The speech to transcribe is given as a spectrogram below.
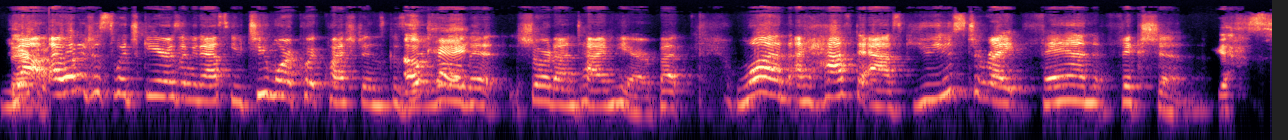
They're yeah, coming. I want to just switch gears. I'm going to ask you two more quick questions because we're okay. a little bit short on time here. But one, I have to ask you used to write fan fiction. Yes.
